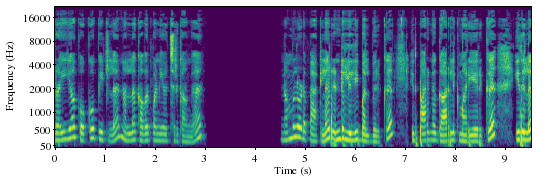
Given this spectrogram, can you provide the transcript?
ட்ரையாக கொக்கோ பீட்டில் நல்லா கவர் பண்ணி வச்சுருக்காங்க. நம்மளோட பேக்கில் ரெண்டு லில்லி பல்ப் இருக்குது இது பாருங்கள் கார்லிக் மாதிரியே இருக்குது இதில்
